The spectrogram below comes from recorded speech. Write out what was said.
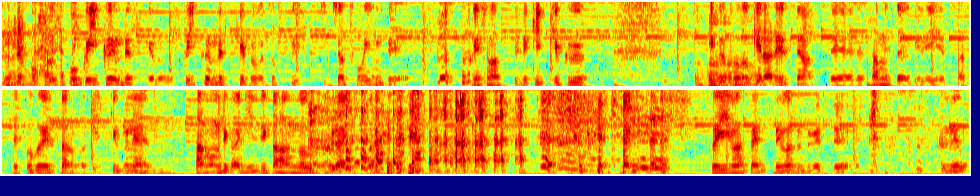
全然僕、僕行くんですけど、僕行くんですけど、ちょっと一応遠いんで、確認しますって。で、結局、結局届けられるってなって、で、冷めちゃうけどいいですかって届いてたのが結局ね、頼んでから2時間半後ぐらいに届いたピザ。めちゃくちゃ、すいません、すいませんとか言って。それで、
